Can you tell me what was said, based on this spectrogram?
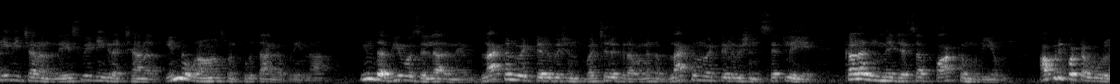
டிவி சேனல் இந்த எஸ்விடிங்கிற சேனல் என்ன ஒரு அனௌன்ஸ்மெண்ட் கொடுத்தாங்க அப்படின்னா இந்த வியூவர்ஸ் எல்லாருமே பிளாக் அண்ட் ஒயிட் டெலிவிஷன் வச்சிருக்கிறவங்க இந்த பிளாக் அண்ட் ஒயிட் டெலிவிஷன் செட்லேயே கலர் இமேஜஸை பார்க்க முடியும். அப்படிப்பட்ட ஒரு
